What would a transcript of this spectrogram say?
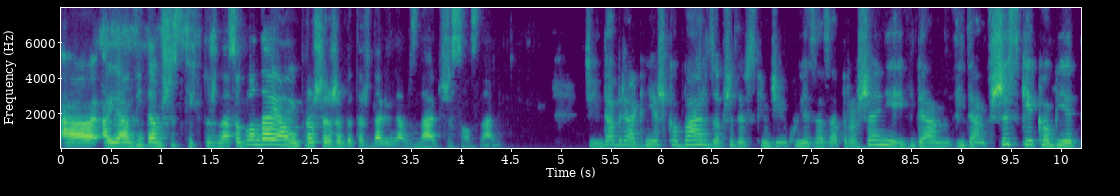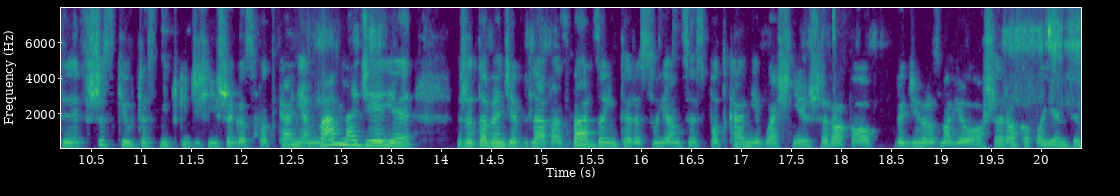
a, a ja witam wszystkich, którzy nas oglądają i proszę, żeby też dali nam znać, że są z nami. Dzień dobry Agnieszko, bardzo przede wszystkim dziękuję za zaproszenie i witam, witam wszystkie kobiety, wszystkie uczestniczki dzisiejszego spotkania. Mam nadzieję, że to będzie dla Was bardzo interesujące spotkanie, właśnie szeroko, będziemy rozmawiały o szeroko pojętym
